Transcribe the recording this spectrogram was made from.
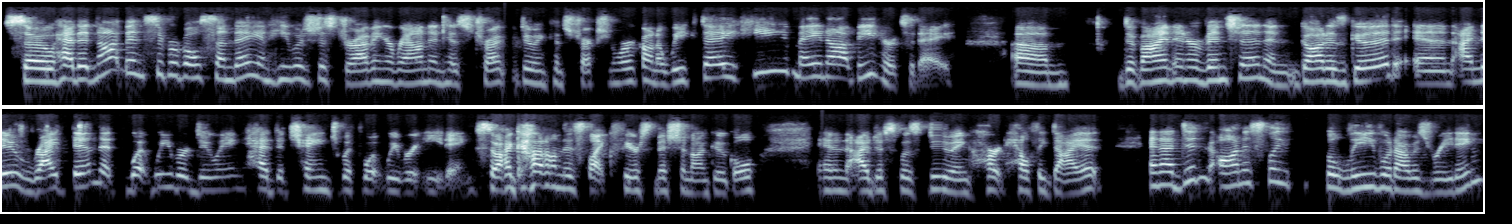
So, had it not been Super Bowl Sunday and he was just driving around in his truck doing construction work on a weekday, he may not be here today. Um, divine intervention and God is good. And I knew right then that what we were doing had to change with what we were eating. So, I got on this like fierce mission on Google and I just was doing heart healthy diet. And I didn't honestly believe what I was reading.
